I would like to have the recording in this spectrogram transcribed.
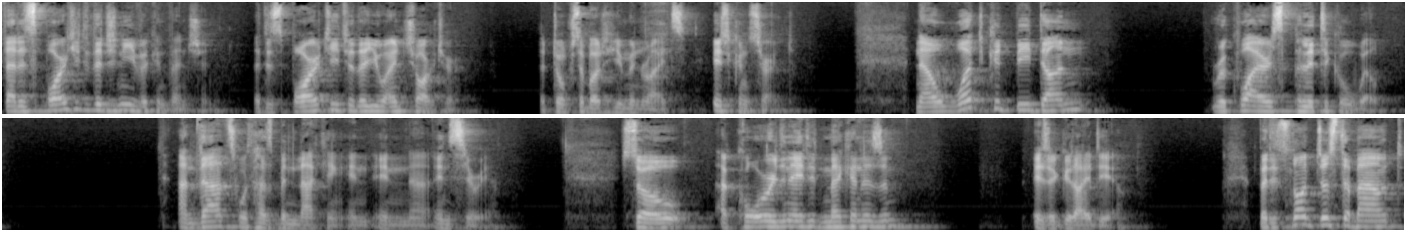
that is party to the Geneva Convention, that is party to the UN Charter, that talks about human rights, is concerned. Now, what could be done requires political will. And that's what has been lacking in, in, uh, in Syria. So, a coordinated mechanism is a good idea. But it's not just about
